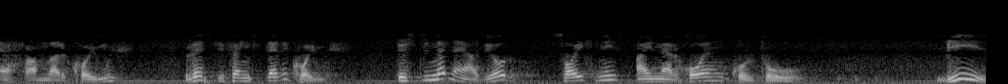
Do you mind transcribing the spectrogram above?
ehramları koymuş ve sfenksleri koymuş. Üstünde ne yazıyor? Zeugnis einer hohen Kultur. Biz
